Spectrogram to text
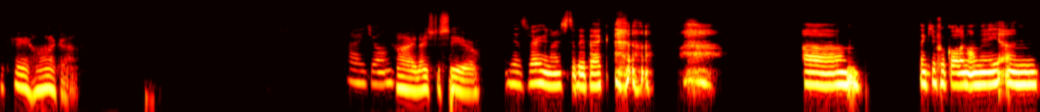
Okay, Hanneke. Hi, John. Hi, nice to see you. Yes, very nice to be back. um, thank you for calling on me. And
